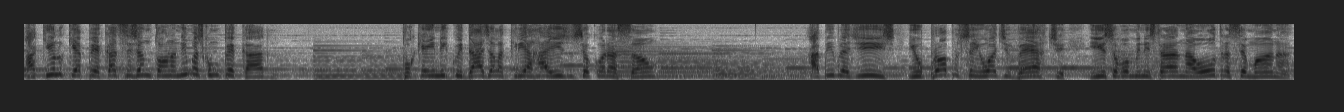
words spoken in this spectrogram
Aquilo que é pecado você já não torna nem mais como pecado, porque a iniquidade ela cria raiz no seu coração. A Bíblia diz, e o próprio Senhor adverte, e isso eu vou ministrar na outra semana,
